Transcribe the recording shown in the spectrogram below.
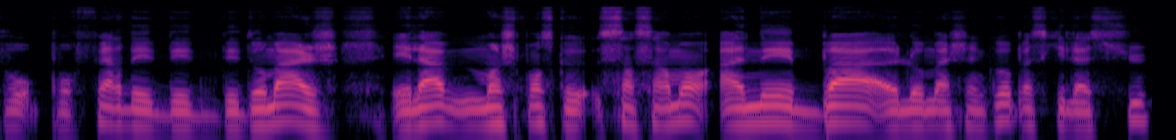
pour, pour faire des, des- des dommages. Et là, moi, je pense que sincèrement, Ané bat euh, Lomachenko parce qu'il a su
